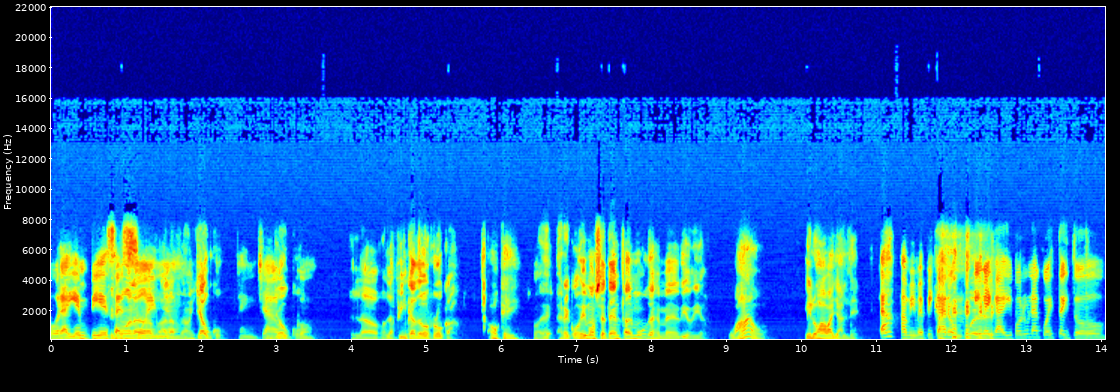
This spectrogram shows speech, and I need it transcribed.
Por ahí empieza el Fuimos a la- sueño. a la- a Yauco, en en Yauco. En la, la finca de los Rocas. Ok. Eh, Recogimos 70 almudes en mediodía. Wow. Y los abayaldes. Ah, a mí me picaron y Pues- me caí por una cuesta y todo.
